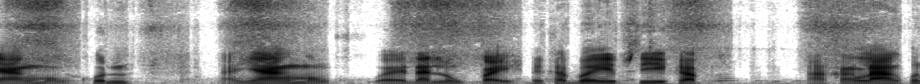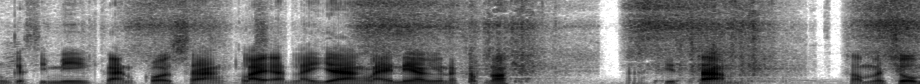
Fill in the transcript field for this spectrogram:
ยางหมองคนยางหมองไว้นั่นลงไปนะครับว่าเอฟซีครับข้างล่างเพิ่นกสิมีการก่อสร้างหลายอันหลายยางหลายแนวอยู่นะครับเนาะอ่ติดตามเข้ามาชม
